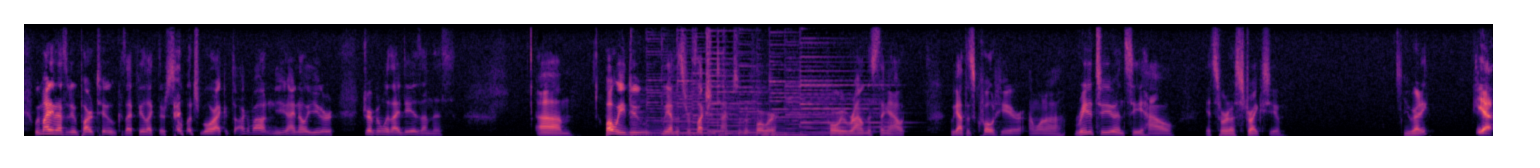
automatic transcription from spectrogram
We might even have to do part two because I feel like there's so much more I could talk about, and you, I know you're dripping with ideas on this. Um, but we do we have this reflection time. So before we're before we round this thing out, we got this quote here. I want to read it to you and see how it sort of strikes you. You ready? Yeah.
